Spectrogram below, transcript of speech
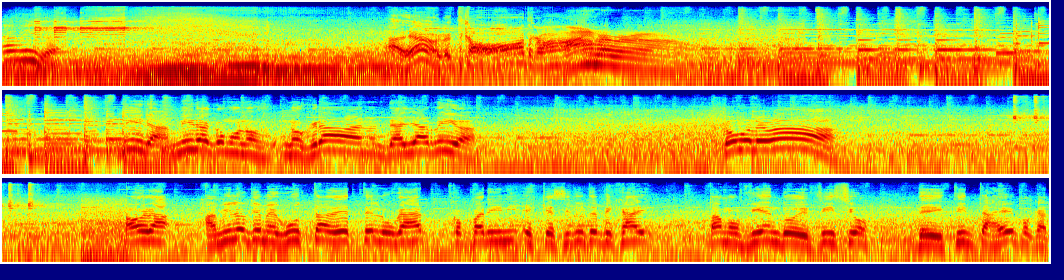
Ah, mira. Ah, ya. Mira, mira cómo nos, nos graban de allá arriba. ¿Cómo le va? Ahora, a mí lo que me gusta de este lugar, comparini, es que si tú te fijáis, estamos viendo edificios de distintas épocas.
